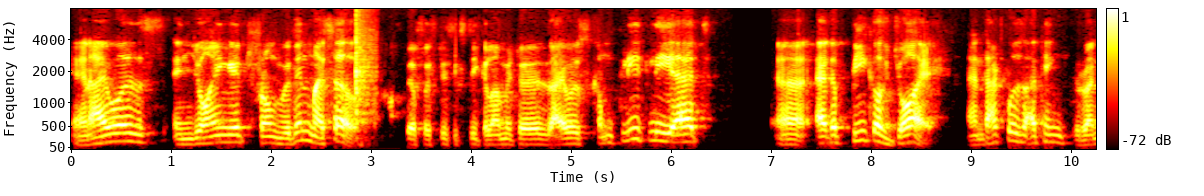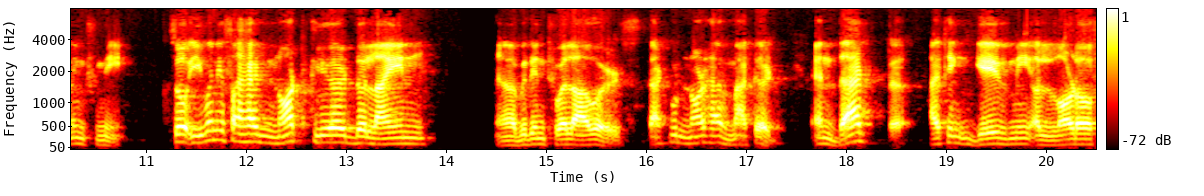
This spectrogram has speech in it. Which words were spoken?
And I was enjoying it from within myself. After 50, 60 kilometers, I was completely at, uh, at a peak of joy. And that was, I think, running for me. So even if I had not cleared the line uh, within 12 hours, that would not have mattered. And that uh, I think gave me a lot of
